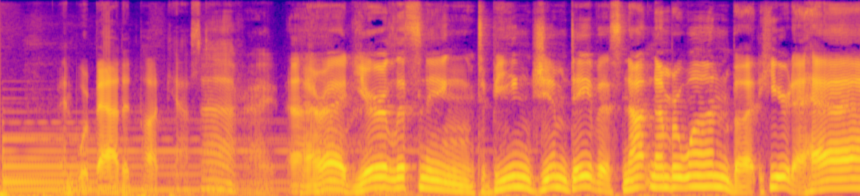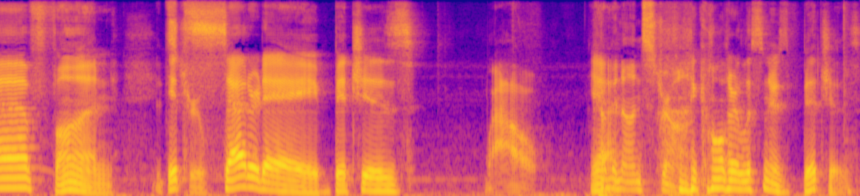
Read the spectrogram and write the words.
And we're bad at podcasting. All right. Uh, all right, you're listening to Being Jim Davis, not number one, but here to have fun. It's true. Saturday, bitches. Wow. Yeah. Coming on strong. I called our listeners bitches.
